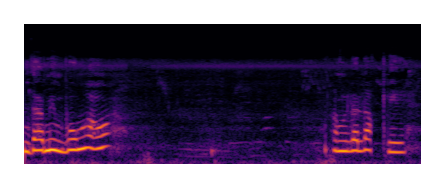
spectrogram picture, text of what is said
Ang daming bunga oh. Ang lalaki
